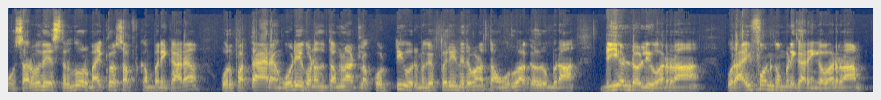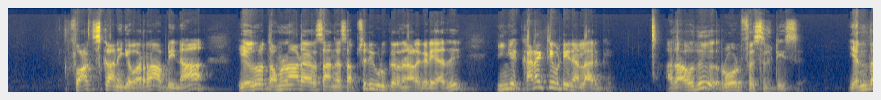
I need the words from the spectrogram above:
ஒரு சர்வதேசத்துலேருந்து ஒரு மைக்ரோசாஃப்ட் கம்பெனிக்காரன் ஒரு பத்தாயிரம் கோடியை கொண்டு வந்து தமிழ்நாட்டில் கொட்டி ஒரு மிகப்பெரிய நிறுவனத்தை உருவாக்க விரும்புகிறான் பிஎன்டபிள்யூ வர்றான். ஒரு ஐஃபோன் கம்பெனிக்காரன் இங்கே வர்றான். ஃபாக்ஸ்கான் இங்கே வர்றான் அப்படின்னா ஏதோ தமிழ்நாடு அரசாங்கம் சப்சிடி கொடுக்கறதுனால கிடையாது. இங்கே கனெக்டிவிட்டி நல்லா இருக்குது அதாவது ரோட் ஃபெசிலிட்டிஸ் எந்த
